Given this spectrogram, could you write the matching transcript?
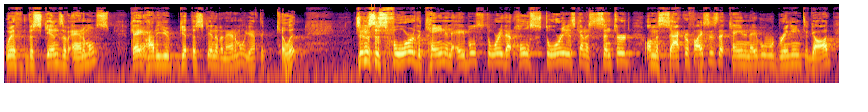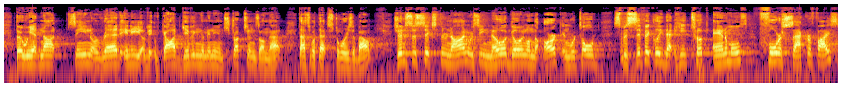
with the skins of animals. Okay, how do you get the skin of an animal? You have to kill it. Genesis 4, the Cain and Abel story, that whole story is kind of centered on the sacrifices that Cain and Abel were bringing to God, though we had not seen or read any of God giving them any instructions on that. That's what that story is about. Genesis 6 through 9, we see Noah going on the ark, and we're told specifically that he took animals for sacrifice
